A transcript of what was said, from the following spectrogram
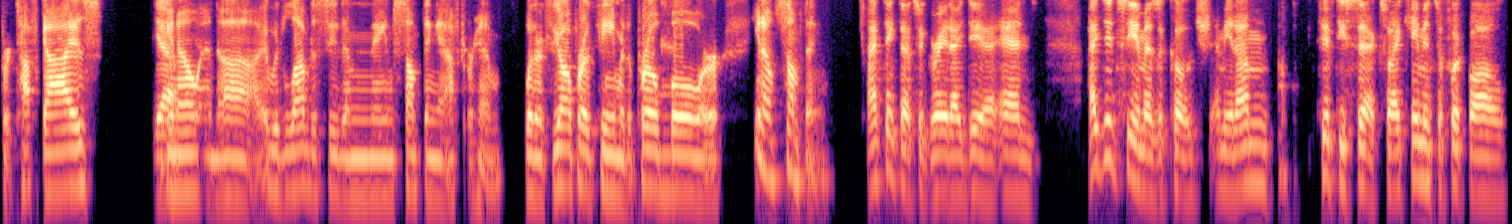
for tough guys yeah you know and uh, i would love to see them name something after him whether it's the All Pro team or the Pro Bowl or you know something. I think that's a great idea, and I did see him as a coach. I mean, I'm 56, so I came into football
